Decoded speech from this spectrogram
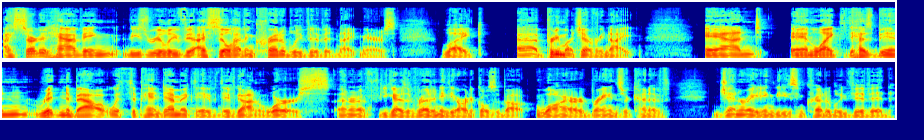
I started having these really. Vi- I still have incredibly vivid nightmares, like uh, pretty much every night, and and like has been written about with the pandemic, they've they've gotten worse. I don't know if you guys have read any of the articles about why our brains are kind of generating these incredibly vivid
